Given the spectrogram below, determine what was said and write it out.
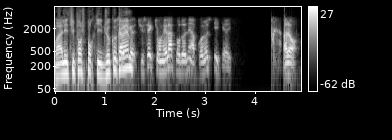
Bon, allez, tu penches pour qui? Joko tu quand sais, même? que, tu sais que tu en es là pour donner un pronostic, Eric. Alors,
